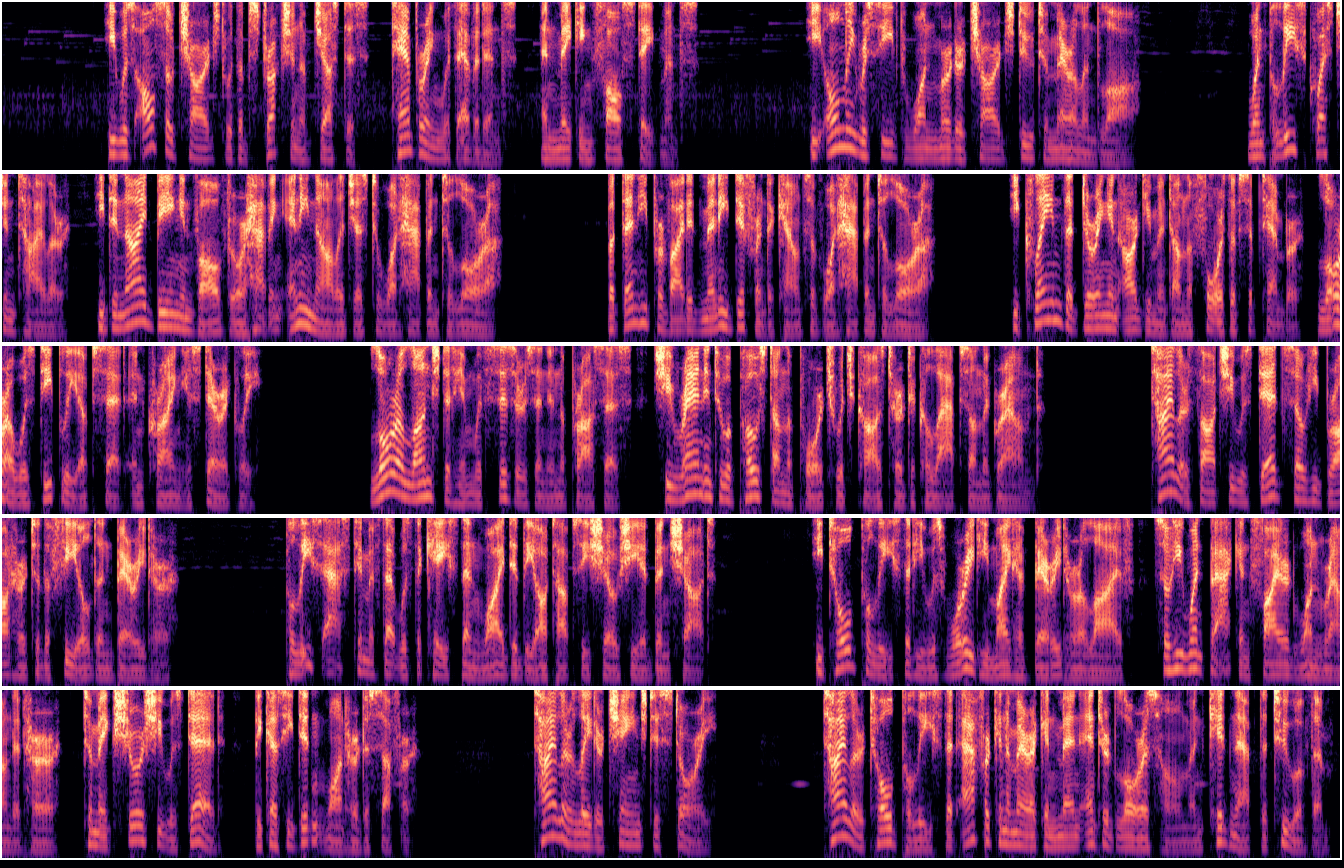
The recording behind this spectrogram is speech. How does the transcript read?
He was also charged with obstruction of justice, tampering with evidence, and making false statements. He only received one murder charge due to Maryland law. When police questioned Tyler, he denied being involved or having any knowledge as to what happened to Laura. But then he provided many different accounts of what happened to Laura. He claimed that during an argument on the 4th of September, Laura was deeply upset and crying hysterically. Laura lunged at him with scissors and in the process, she ran into a post on the porch which caused her to collapse on the ground. Tyler thought she was dead so he brought her to the field and buried her. Police asked him if that was the case then why did the autopsy show she had been shot. He told police that he was worried he might have buried her alive, so he went back and fired one round at her, to make sure she was dead, because he didn't want her to suffer. Tyler later changed his story. Tyler told police that African American men entered Laura's home and kidnapped the two of them.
